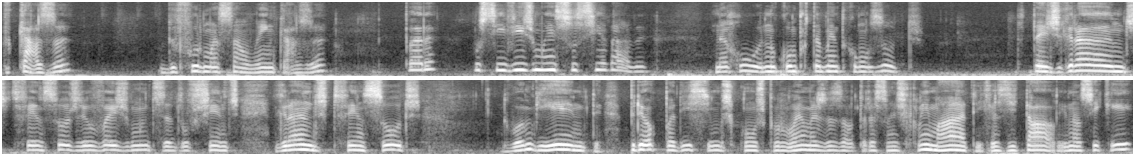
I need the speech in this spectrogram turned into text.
de casa, de formação em casa, para o civismo em sociedade, na rua, no comportamento com os outros. Tu tens grandes defensores, eu vejo muitos adolescentes, grandes defensores do ambiente, preocupadíssimos com os problemas das alterações climáticas e tal, e não sei quê,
